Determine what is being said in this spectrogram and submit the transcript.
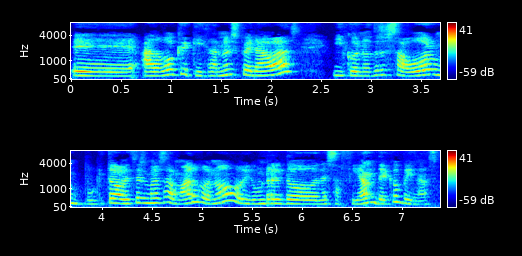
eh, algo que quizá no esperabas y con otro sabor un poquito a veces más amargo, ¿no? Y un reto desafiante, ¿qué opinas?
